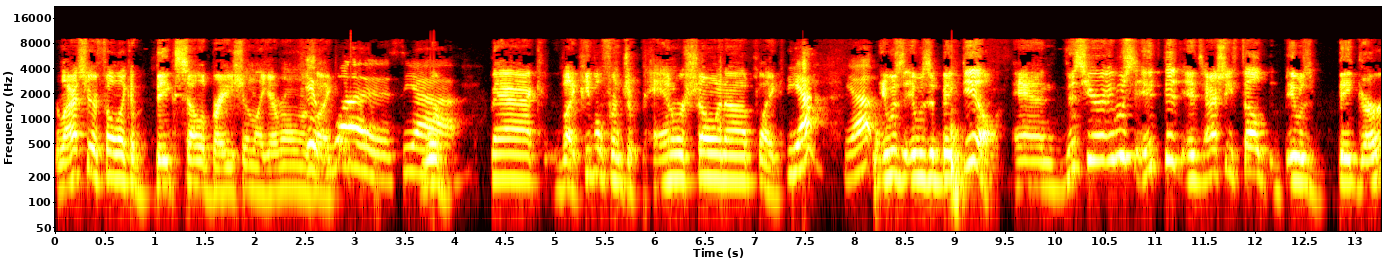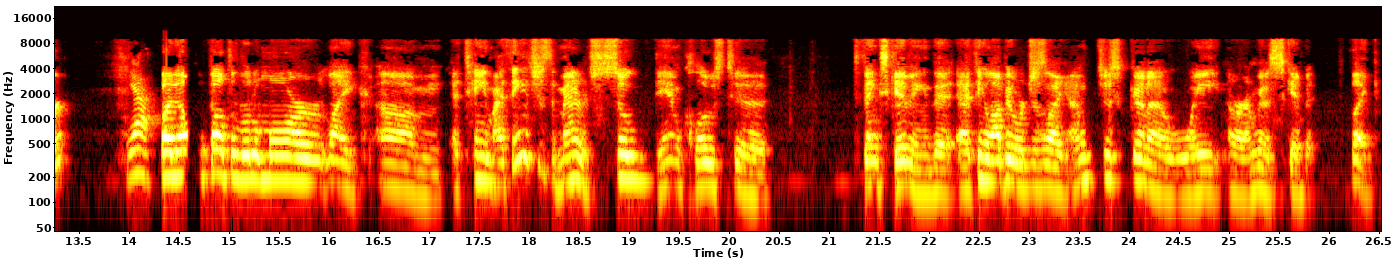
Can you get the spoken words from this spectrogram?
last year felt like a big celebration. Like everyone was it like was, yeah, back. Like people from Japan were showing up. Like yeah, yeah, it was it was a big deal. And this year it was it did it actually felt it was bigger, yeah, but it also felt a little more like um a tame. I think it's just a matter of so damn close to Thanksgiving that I think a lot of people were just like, I'm just gonna wait or I'm gonna skip it. Like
